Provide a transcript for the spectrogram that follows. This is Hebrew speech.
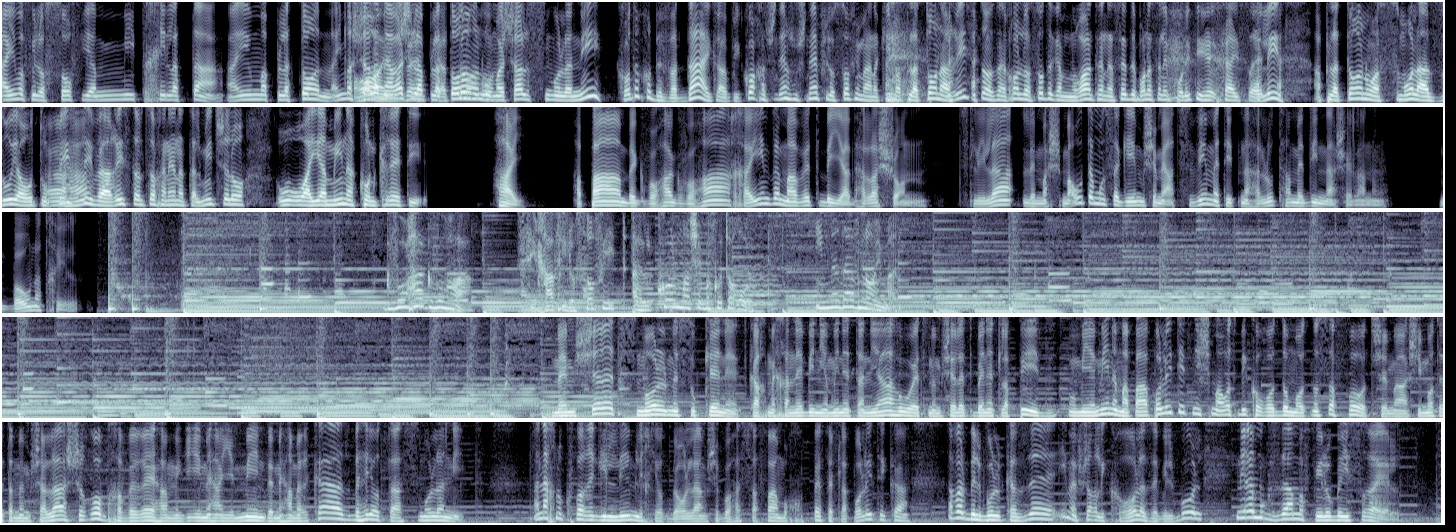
האם הפילוסופיה מתחילתה, האם אפלטון, האם משל המערה של אפלטון הוא משל שמאלני? קודם כל, בוודאי, הפיקוח על שני, שני פילוסופים הענקים, אפלטון, אריסטו, אז אני יכול לעשות את זה גם נורא, נעשה את זה, בואו נעשה להם פוליטיקה ישראלית. אפלטון הוא השמאל ההזוי האוטופיסטי. ואריסטו, לצורך העניין, התלמיד שלו, הוא, הוא הימין הקונקרטי. היי, הפעם בגבוהה גבוהה, חיים ומוות ביד הלשון. צלילה למשמעות המושגים שמעצבים את התנהלות המדינה שלנו. בואו נתחיל. גבוהה גבוהה, שיחה פילוסופית על כל מה שבכותרות, עם נדב נוימן. ממשלת שמאל מסוכנת, כך מכנה בנימין נתניהו את ממשלת בנט-לפיד, ומימין המפה הפוליטית נשמעות ביקורות דומות נוספות, שמאשימות את הממשלה שרוב חבריה מגיעים מהימין ומהמרכז בהיותה שמאלנית. אנחנו כבר רגילים לחיות בעולם שבו השפה מוכפפת לפוליטיקה, אבל בלבול כזה, אם אפשר לקרוא לזה בלבול, נראה מוגזם אפילו בישראל.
